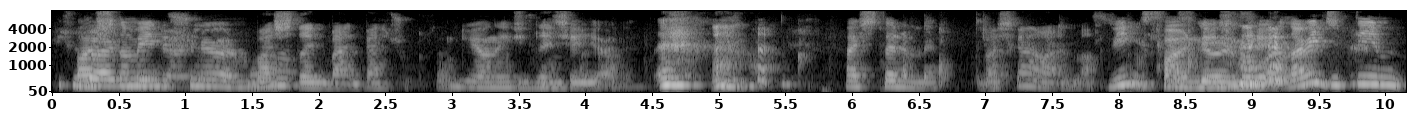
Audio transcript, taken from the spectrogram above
Hiç güzel Başlamayı değil yani. düşünüyorum ama Başlayın ben bence çok güzel. Dünyanın en İzleyin iyi şeyi yani. başlarım be. Başka ne var? Wings Fire izliyorum bu aralar ve ciddiyim.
